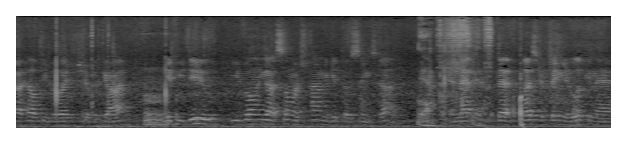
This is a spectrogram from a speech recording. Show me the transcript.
a healthy relationship with God? Mm. If you do, you've only got so much time to get those things done. Yeah. And that that lesser thing you're looking at,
